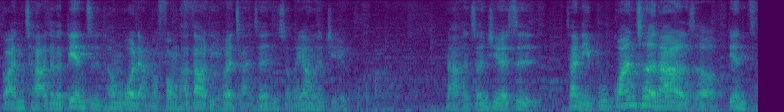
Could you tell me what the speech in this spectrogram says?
观察这个电子通过两个缝，它到底会产生什么样的结果。那很神奇的是，在你不观测它的时候，电子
